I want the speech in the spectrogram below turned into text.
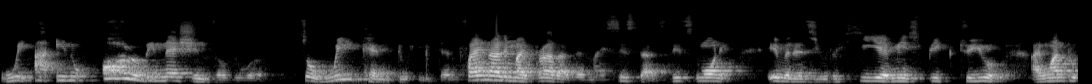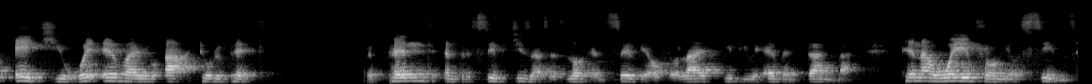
We are in all the nations of the world, so we can do it. And finally, my brothers and my sisters, this morning, even as you hear me speak to you. I want to urge you, wherever you are, to repent. Repent and receive Jesus as Lord and Savior of your life if you haven't done that. Turn away from your sins.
